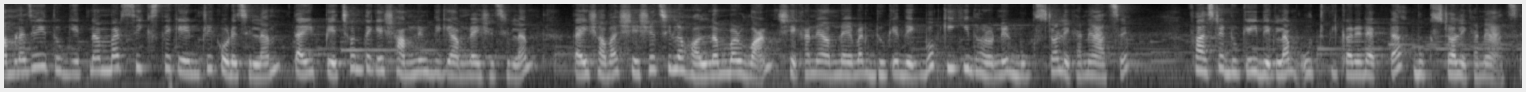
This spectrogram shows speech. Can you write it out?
আমরা যেহেতু গেট নাম্বার সিক্স থেকে এন্ট্রি করেছিলাম, তাই পেছন থেকে সামনের দিকে আমরা এসেছিলাম। তাই সবার শেষে ছিল হল নাম্বার ওয়ান সেখানে আমরা এবার ঢুকে দেখব কি কি ধরনের বুক স্টল এখানে আছে। ফার্স্টে ঢুকেই দেখলাম উট পিকারের একটা বুক স্টল এখানে আছে।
